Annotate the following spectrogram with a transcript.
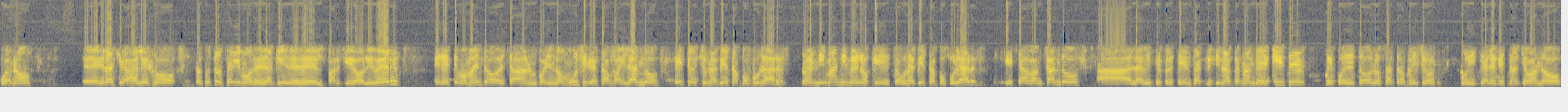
Bueno, eh, gracias Alejo. Nosotros seguimos desde aquí, desde el Parque Oliver. En este momento están poniendo música, están bailando. Esto es una fiesta popular, no es ni más ni menos que esto, una fiesta popular que está bancando a la vicepresidenta Cristina Fernández de Kirchner después de todos los atropellos judiciales que están llevando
